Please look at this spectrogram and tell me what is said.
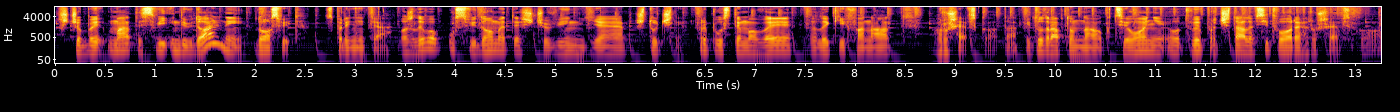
щоб мати свій індивідуальний досвід сприйняття, важливо усвідомити, що він є штучний. Припустимо, ви великий фанат Грушевського. Так? І тут раптом на аукціоні, от ви прочитали всі твори Грушевського,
